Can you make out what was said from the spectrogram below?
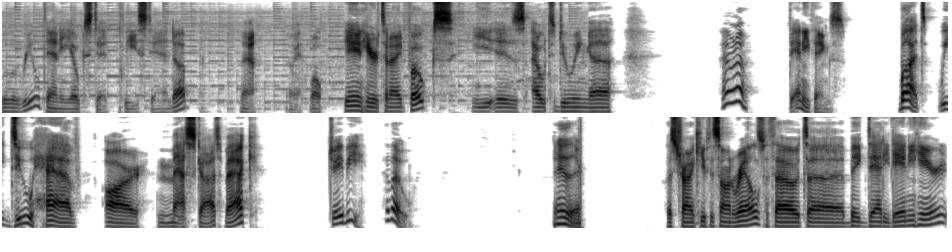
Will a real Danny Oakstead please stand up? Nah. Okay. Well, he ain't here tonight, folks. He is out doing uh I don't know, Danny things. But we do have our mascot back. JB. Hello. Hey there. Let's try and keep this on rails without uh, Big Daddy Danny here.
